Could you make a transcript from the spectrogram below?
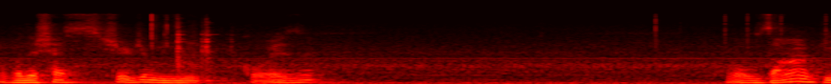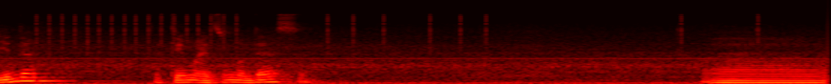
Eu vou deixar esse tiro de coisa. Vou usar uma vida. Eu tenho mais uma dessa. Ah,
